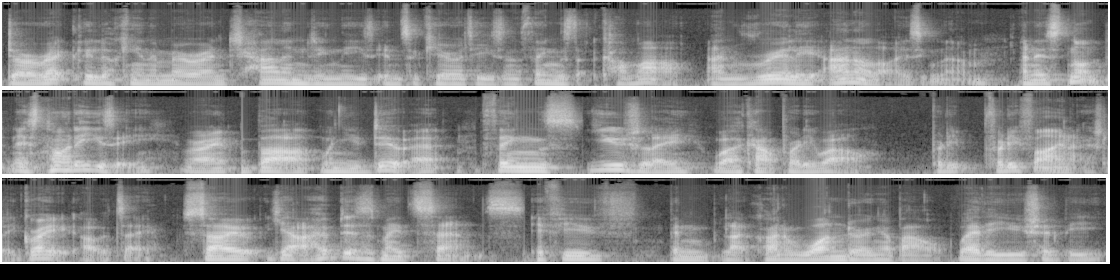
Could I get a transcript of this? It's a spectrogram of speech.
directly looking in the mirror and challenging these insecurities and things that come up and really analyzing them. And it's not it's not easy, right? But when you do it, things usually work out pretty well. Pretty pretty fine actually. Great, I would say. So, yeah, I hope this has made sense. If you've been like kind of wondering about whether you should be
